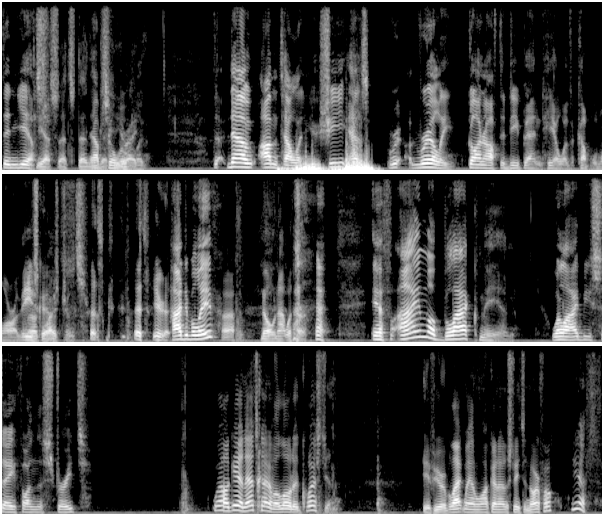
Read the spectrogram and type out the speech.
then yes. yes, that's that, Absolutely. Right. Now, I'm telling you, she has re- really gone off the deep end here with a couple more of these Okay, questions. Let's, let's hear it. Hard to believe? Uh, no, not with her. If I'm a black man, will I be safe on the streets? Well, again, that's kind of a loaded question. If you're a black man walking on the streets of Norfolk, yes.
